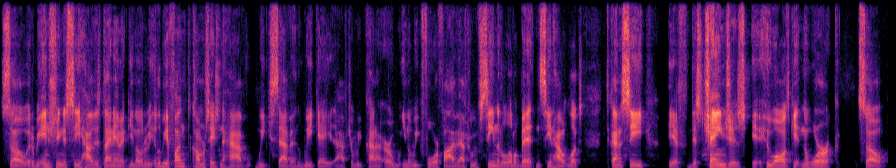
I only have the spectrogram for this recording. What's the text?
So it'll be interesting to see how this dynamic, you know, it'll be it'll be a fun conversation to have week seven, week eight, after we've kind of, or you know, week four or five, after we've seen it a little bit and seen how it looks to kind of see if this changes, who all is getting the work. So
